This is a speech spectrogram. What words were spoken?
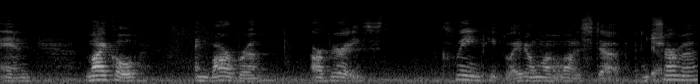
and Michael and Barbara are very clean people. They don't want a lot of stuff, and Yeah. Sherma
